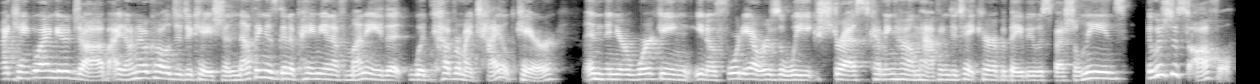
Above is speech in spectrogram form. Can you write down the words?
I can't go out and get a job. I don't have a college education. Nothing is going to pay me enough money that would cover my child care. and then you're working, you know, 40 hours a week, stressed, coming home, having to take care of a baby with special needs. It was just awful.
